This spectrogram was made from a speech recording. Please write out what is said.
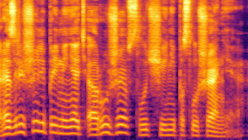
Разрешили применять оружие в случае непослушания.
